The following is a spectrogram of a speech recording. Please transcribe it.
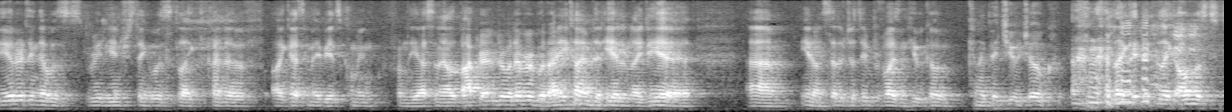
The other thing that was really interesting was like kind of I guess maybe it's coming from the SNL background or whatever, but any time that he had an idea, um, you know, instead of just improvising, he would go, "Can I pitch you a joke?" like like almost,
